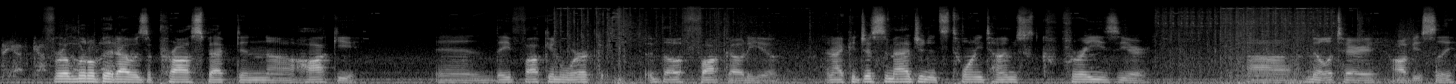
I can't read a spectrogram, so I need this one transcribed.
They have captured for a little bit. I was a prospect in uh, hockey, and they fucking work the fuck out of you. And I could just imagine it's 20 times crazier. Uh, military, obviously.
